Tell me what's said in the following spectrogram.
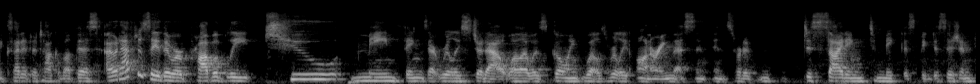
excited to talk about this. I would have to say there were probably two main things that really stood out while I was going, well, I was really honoring this and, and sort of deciding to make this big decision.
